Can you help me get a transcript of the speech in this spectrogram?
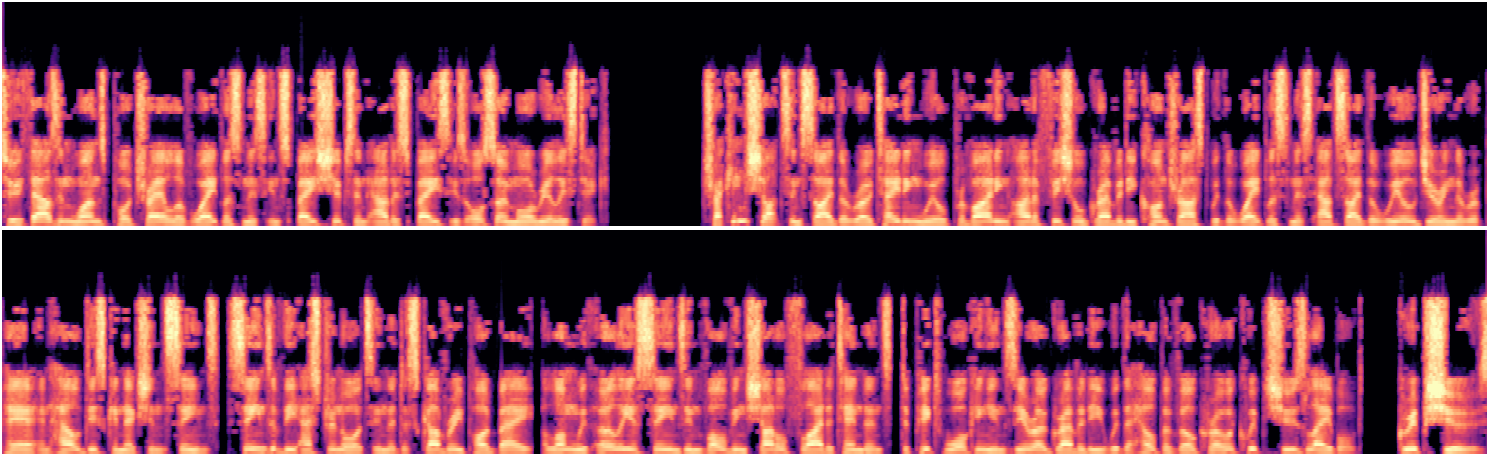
2001's portrayal of weightlessness in spaceships and outer space is also more realistic. Tracking shots inside the rotating wheel providing artificial gravity contrast with the weightlessness outside the wheel during the repair and HAL disconnection scenes, scenes of the astronauts in the Discovery pod bay, along with earlier scenes involving shuttle flight attendants, depict walking in zero gravity with the help of Velcro-equipped shoes labeled, grip shoes.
